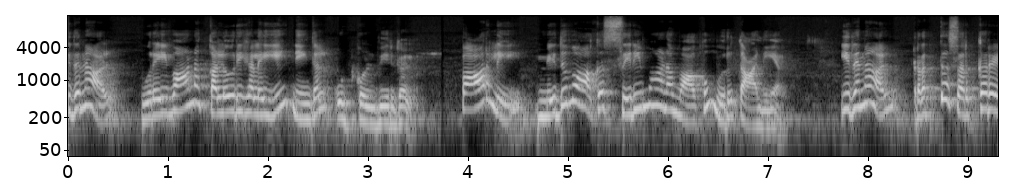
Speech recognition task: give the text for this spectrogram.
இதனால் குறைவான கலோரிகளையே நீங்கள் உட்கொள்வீர்கள். பார்லி மெதுவாக செரிமானமாகும் ஒரு தானியம். இதனால் இரத்த சர்க்கரை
